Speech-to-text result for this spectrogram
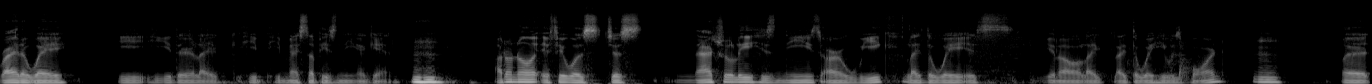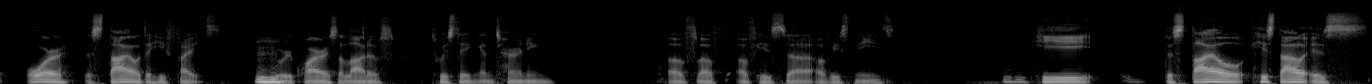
right away, he he either like he he messed up his knee again. Mm-hmm. I don't know if it was just naturally his knees are weak, like the way it's you know like like the way he was born, Mm-hmm. but or the style that he fights Mm-hmm. it requires a lot of twisting and turning of of of his uh, of his knees. Mm-hmm. He the style his style is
